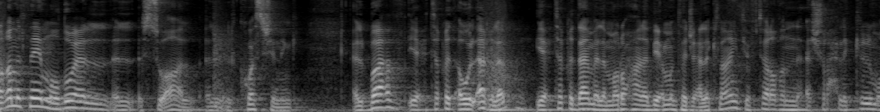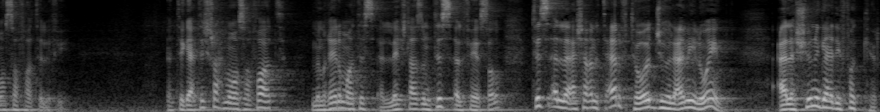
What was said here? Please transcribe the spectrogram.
رقم اثنين موضوع ال- ال- السؤال ال questioning البعض يعتقد أو الأغلب يعتقد دائما لما أروح أنا أبيع منتج على client يفترض ان أشرح لك كل المواصفات اللي فيه. أنت قاعد تشرح مواصفات من غير ما تسأل. ليش لازم تسأل فيصل؟ تسأل عشان تعرف توجه العميل وين. على شنو قاعد يفكر؟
